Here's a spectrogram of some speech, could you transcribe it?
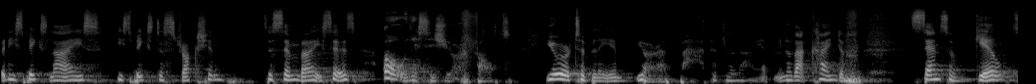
but he speaks lies. He speaks destruction to Simba. He says, Oh, this is your fault. You're to blame. You're a bad little lion. You know, that kind of sense of guilt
